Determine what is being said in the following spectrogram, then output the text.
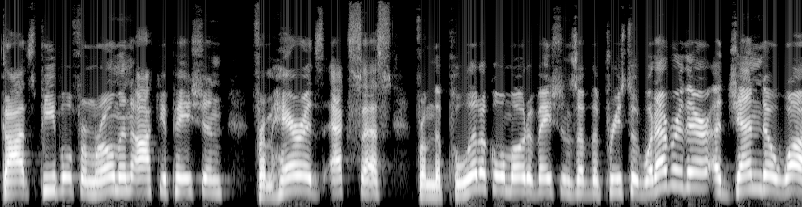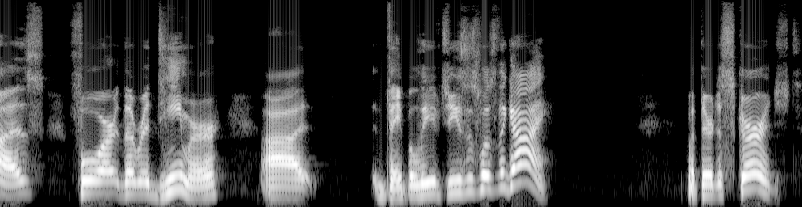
God's people from Roman occupation, from Herod's excess, from the political motivations of the priesthood, whatever their agenda was for the Redeemer, uh, they believed Jesus was the guy. But they're discouraged.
